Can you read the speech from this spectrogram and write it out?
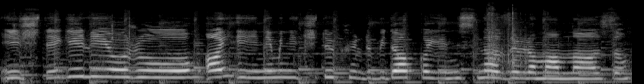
İşte geliyorum. Ay iğnemin içi döküldü. Bir dakika yenisini hazırlamam lazım.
